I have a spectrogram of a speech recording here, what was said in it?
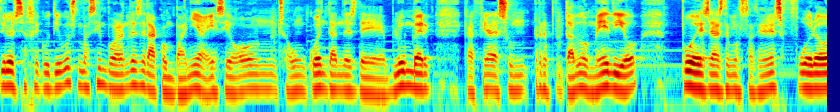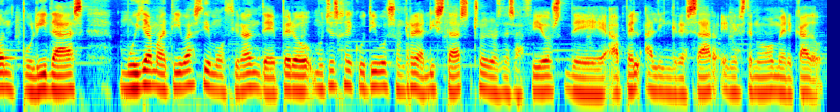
de los ejecutivos más importantes de la compañía. Y según, según cuentan desde Bloomberg, que al final es un reputado medio, pues las demostraciones fueron pulidas, muy llamativas y emocionantes, pero muchos ejecutivos son realistas sobre los desafíos de Apple al ingresar en este nuevo mercado.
